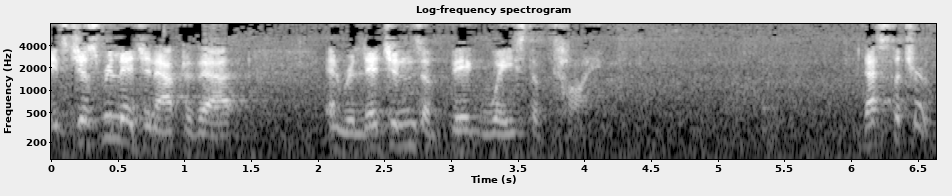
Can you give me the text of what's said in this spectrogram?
It's just religion after that, and religion's a big waste of time. That's the truth.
